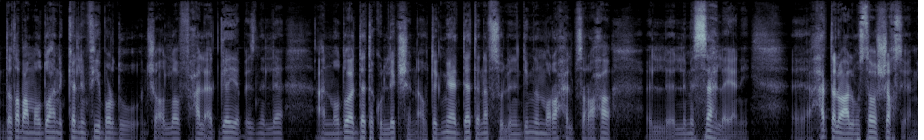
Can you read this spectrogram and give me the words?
ده طبعا موضوع هنتكلم فيه برضو إن شاء الله في حلقات جاية بإذن الله عن موضوع ال data collection أو تجميع ال data نفسه لأن دي من المراحل بصراحة ال- اللي مش سهلة يعني. حتى لو على المستوى الشخصي يعني.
